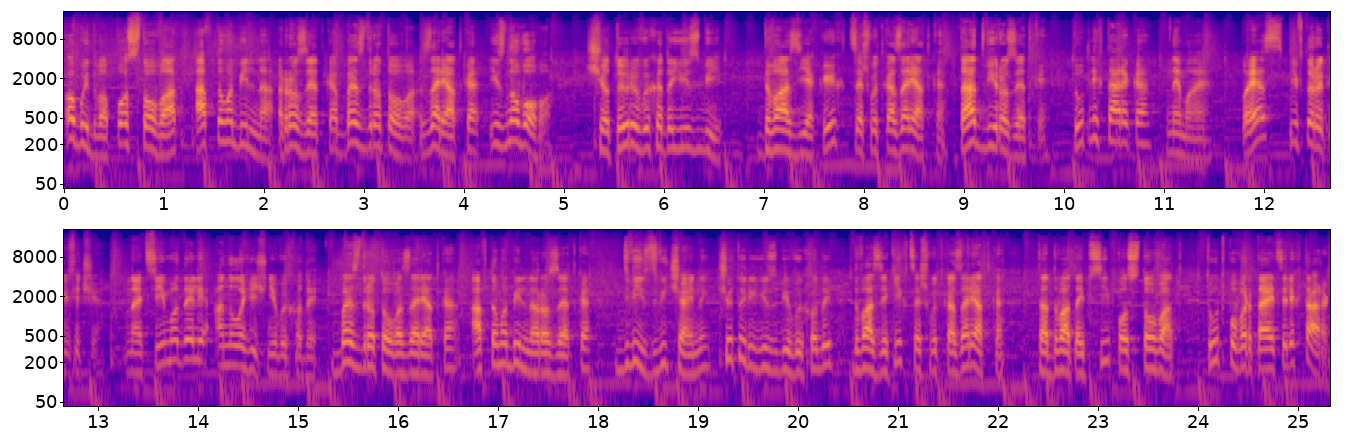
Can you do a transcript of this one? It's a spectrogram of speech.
обидва по 100 Вт, автомобільна розетка, бездротова зарядка із нового. 4 виходи USB, два з яких це швидка зарядка, та дві розетки. Тут ліхтарика немає. PS 1500. На цій моделі аналогічні виходи: бездротова зарядка, автомобільна розетка, дві звичайні, 4 USB виходи, два з яких це швидка зарядка, та два Type-C по 100 Вт. Тут повертається ліхтарик.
